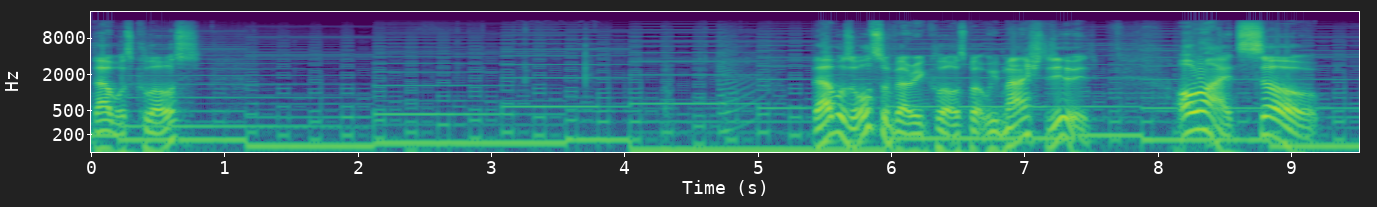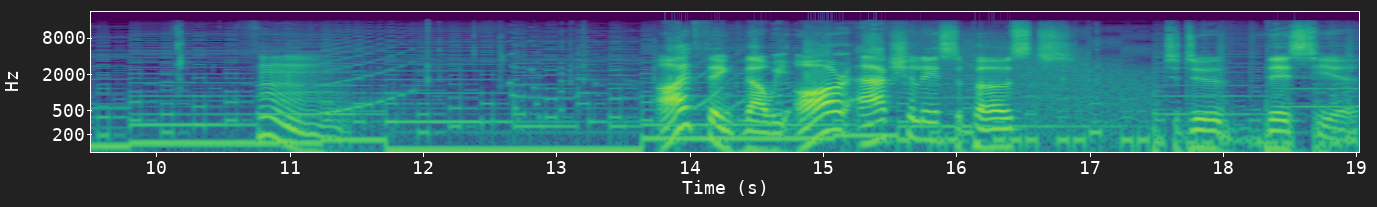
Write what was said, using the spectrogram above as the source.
That was close. That was also very close, but we managed to do it. Alright, so... Hmm... I think that we are actually supposed to do this here.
